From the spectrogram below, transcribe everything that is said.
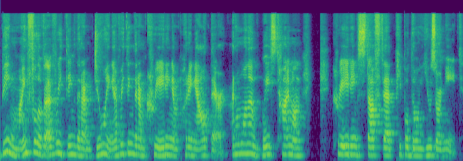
being mindful of everything that I'm doing, everything that I'm creating and putting out there. I don't want to waste time on creating stuff that people don't use or need.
